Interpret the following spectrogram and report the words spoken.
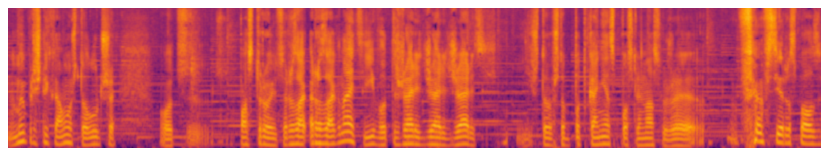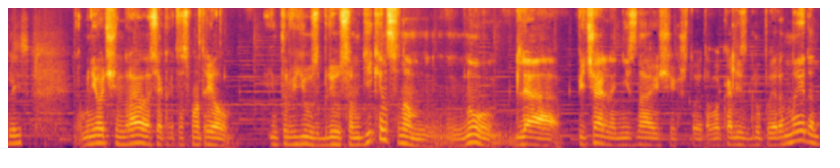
Мы пришли к тому, что лучше вот построить, разогнать и вот жарить, жарить, жарить, и что, чтобы под конец после нас уже все расползлись. Мне очень нравилось, я как-то смотрел интервью с Брюсом Диккенсоном. Ну, для печально не знающих, что это вокалист группы Iron Maiden.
